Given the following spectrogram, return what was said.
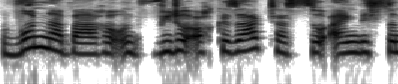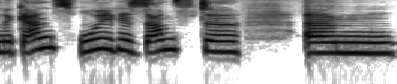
wunderbare und wie du auch gesagt hast, so eigentlich so eine ganz ruhige, sanfte, ähm,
